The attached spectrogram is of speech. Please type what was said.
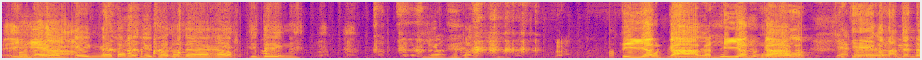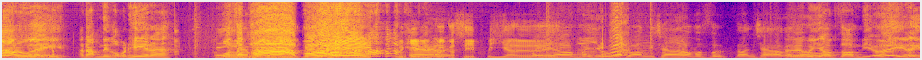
ไอ้คนเหี้ยเราเก่งอะต้องไม่หยุดพัฒนาครับ จริงตียังกากอะตียังโอ้โหไอ้แกก็ตามแต่ดาวเลยอันดับหนึ่งของประเทศนะๆนี่โอ้ไงสภาพเว้ย เมื่อกี้ลืมกดกระซิบไอ้เหี้ยเอ้ไม่ยยอมมาอยู่ช่วงเช้ามาฝึกตอนเช้าเอกับอเรา ไม่ยอมซ้อมดีเอ้ยเอ้ย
